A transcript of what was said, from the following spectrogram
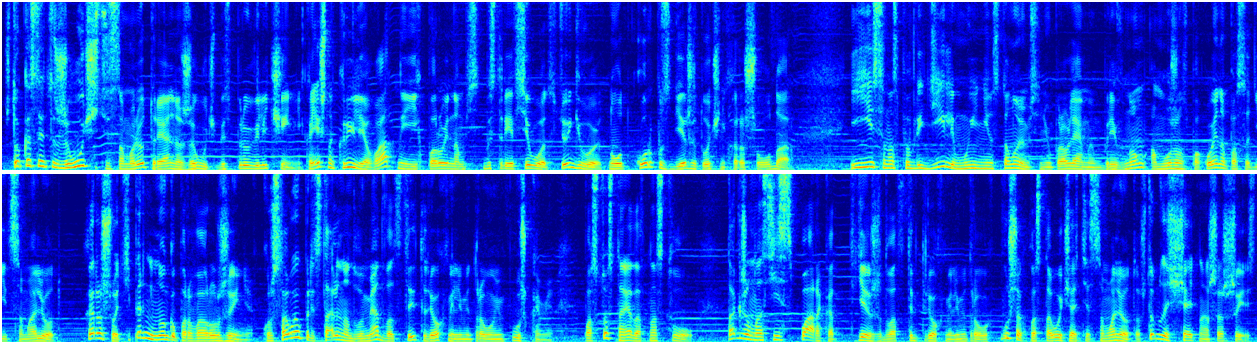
Что касается живучести, самолет реально живуч, без преувеличений. Конечно, крылья ватные, их порой нам быстрее всего отстегивают, но вот корпус держит очень хорошо удар. И если нас повредили, мы не становимся неуправляемым бревном, а можем спокойно посадить самолет. Хорошо, теперь немного про вооружение. Курсовой представлен двумя 23 миллиметровыми пушками, по 100 снарядов на ствол. Также у нас есть спарк от тех же 23 миллиметровых пушек в хвостовой части самолета, чтобы защищать наш А6.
